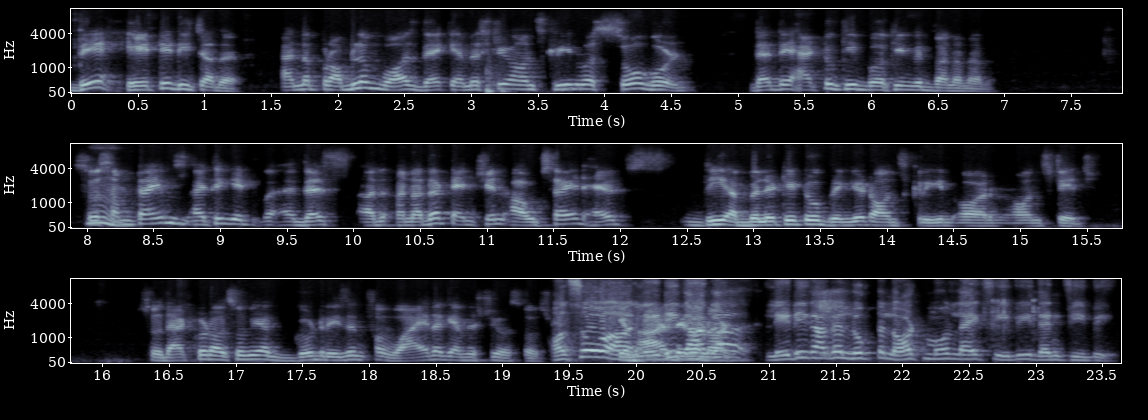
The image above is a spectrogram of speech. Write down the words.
they hated each other, and the problem was their chemistry on screen was so good that they had to keep working with one another. So hmm. sometimes I think it there's another tension outside helps the ability to bring it on screen or on stage. So that could also be a good reason for why the chemistry was so strong. Also, uh, Lady Gaga, not... Lady Gaga looked a lot more like Phoebe than Phoebe.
